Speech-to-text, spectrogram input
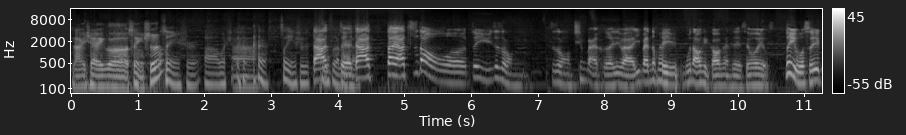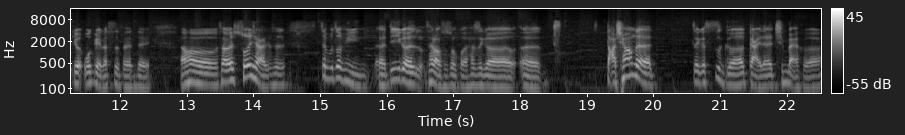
来下一个摄影师，摄影师啊，我是啊。摄影师，大家对大家大家知道我对于这种这种青百合对吧，一般都会无脑给高分对，所以我有对我所以给我给了四分对，然后稍微说一下就是这部作品呃第一个蔡老师说过，它是个呃打枪的这个四格改的青百合，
